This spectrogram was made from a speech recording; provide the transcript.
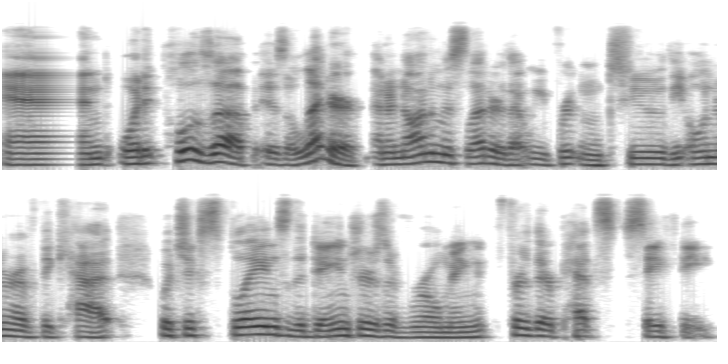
And what it pulls up is a letter, an anonymous letter that we've written to the owner of the cat, which explains the dangers of roaming for their pet's safety.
